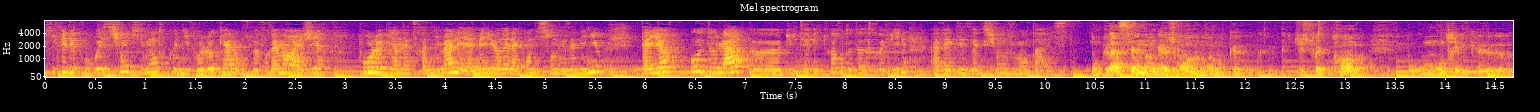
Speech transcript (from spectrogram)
qui fait des propositions qui montrent qu'au niveau local, on peut vraiment agir pour le bien-être animal et améliorer la condition des animaux, d'ailleurs au-delà euh, du territoire de notre ville avec des actions volontaristes. Donc là, c'est un engagement hein, vraiment que, tu souhaites prendre pour montrer que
